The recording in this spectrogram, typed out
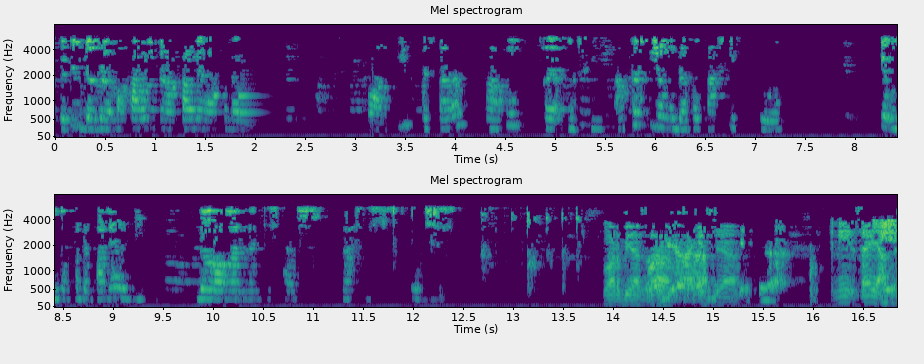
Jadi udah berapa kali Natal yang aku lewati sampai sekarang aku kayak mesti apa sih yang udah aku kasih gitu. Ya untuk ke depannya lebih dorongan lagi harus ngasih gitu. Luar biasa, Mas ya. Ini saya yakin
